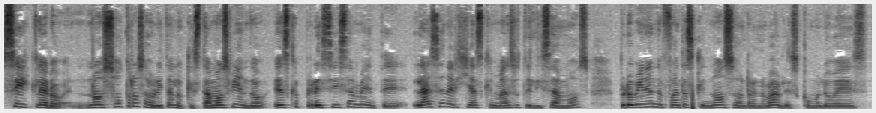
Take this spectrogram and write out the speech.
Sí, claro. Nosotros ahorita lo que estamos viendo es que precisamente las energías que más utilizamos provienen de fuentes que no son renovables, como lo es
